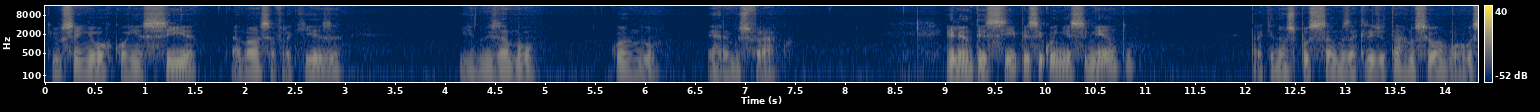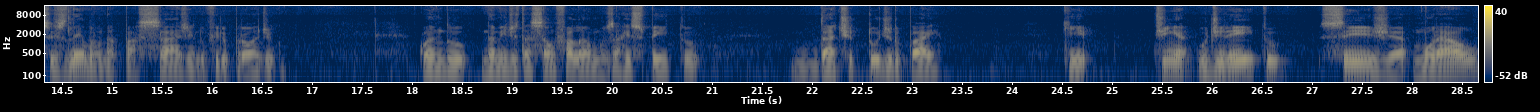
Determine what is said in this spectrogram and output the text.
que o Senhor conhecia a nossa fraqueza e nos amou quando éramos fracos. Ele antecipa esse conhecimento para que nós possamos acreditar no seu amor. Vocês lembram da passagem do filho pródigo quando na meditação falamos a respeito da atitude do pai, que tinha o direito, seja moral,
